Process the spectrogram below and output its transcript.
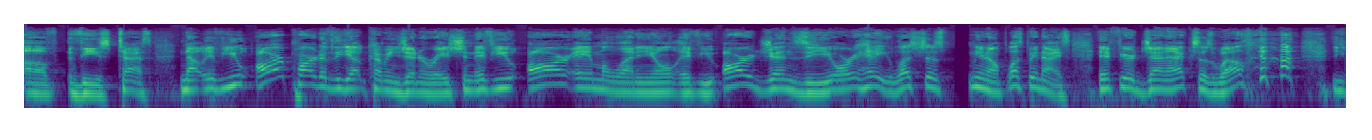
of these tests. Now, if you are part of the upcoming generation, if you are a millennial, if you are Gen Z, or hey, let's just, you know, let's be nice. If you're Gen X as well, you,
